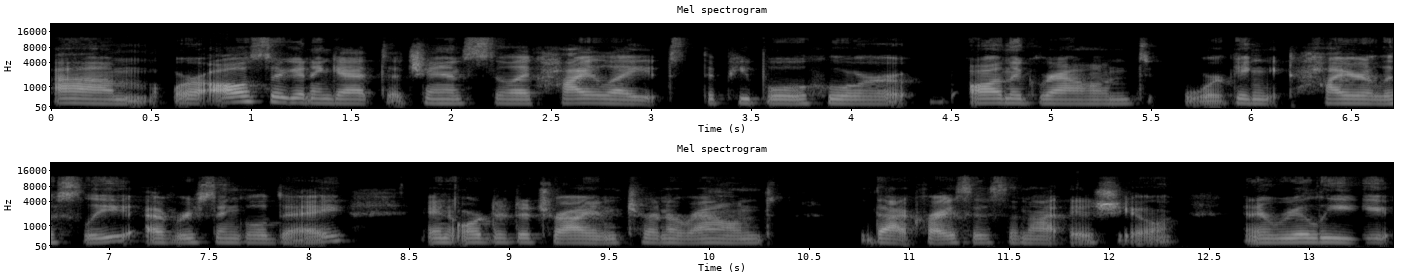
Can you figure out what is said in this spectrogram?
um, we're also going to get a chance to like highlight the people who are on the ground working tirelessly every single day in order to try and turn around that crisis and that issue. And it really,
